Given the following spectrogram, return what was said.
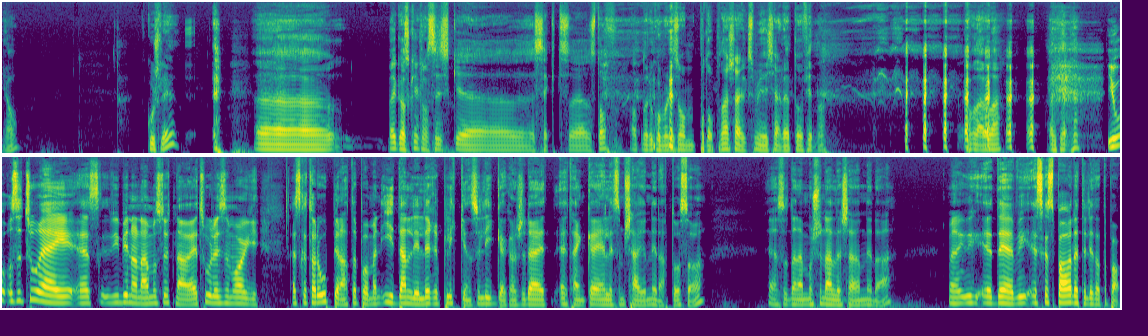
Ja. Koselig. Uh, det er ganske klassisk eh, sektstoff. At når du kommer liksom på toppen her, så er det ikke så mye kjærlighet å finne. Ja, men det er jo det. Er det det? Jo, og så tror jeg eh, Vi begynner å nærme oss slutten her. Jeg tror liksom også, Jeg skal ta det opp igjen etterpå, men i den lille replikken så ligger kanskje det jeg, jeg tenker er liksom kjernen i dette også. Altså Den emosjonelle kjernen i det. Men eh, det, vi, jeg skal spare det til litt etterpå.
